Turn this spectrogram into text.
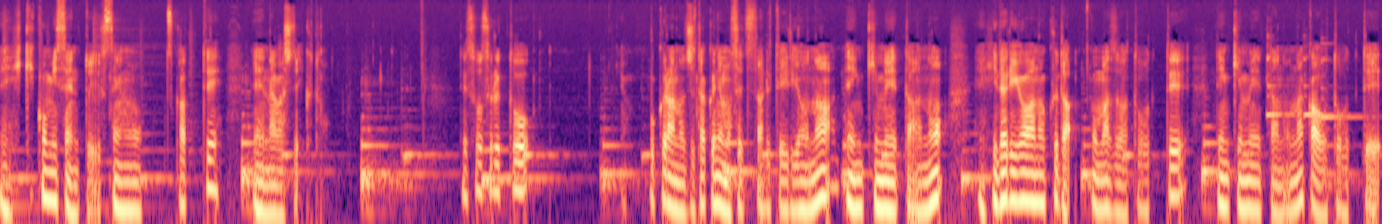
えー、引き込み線という線を使って、えー、流していくとでそうすると僕らの自宅にも設置されているような電気メーターの左側の管をまずは通って電気メーターの中を通って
